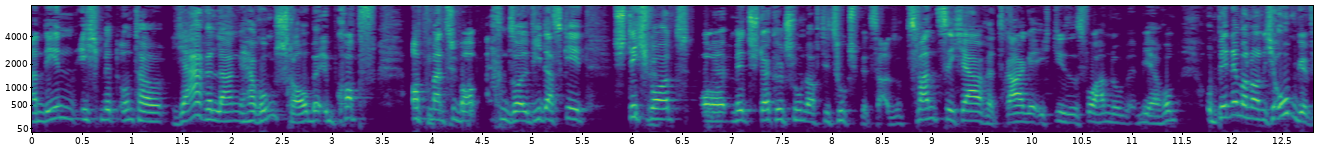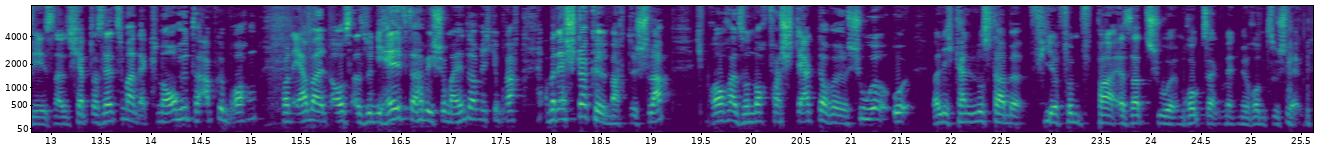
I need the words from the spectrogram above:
an denen ich mitunter jahrelang herumschraube im Kopf, ob man es überhaupt machen soll, wie das geht. Stichwort äh, mit Stöckelschuhen auf die Zugspitze. Also 20 Jahre trage ich dieses Vorhaben nur mit mir herum und bin immer noch nicht oben gewesen. Also ich habe das letzte Mal in der Knorrhütte abgebrochen von Erwald aus. Also die Hälfte habe ich schon mal hinter mich gebracht. Aber der Stöckel machte schlapp. Ich brauche also noch verstärktere Schuhe, weil ich keine Lust habe, vier, fünf Paar Ersatzschuhe im Rucksack mit mir rumzuschleppen.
